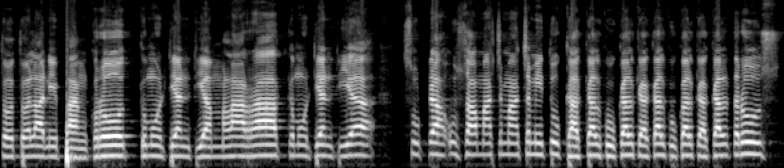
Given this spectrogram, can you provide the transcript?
dodolani bangkrut, kemudian dia melarat, kemudian dia sudah usaha macam-macam itu gagal, gugal, gagal, gugal, gagal terus.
